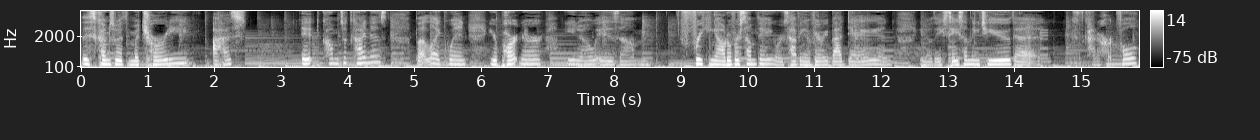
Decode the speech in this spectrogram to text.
this comes with maturity as it comes with kindness. But, like, when your partner, you know, is um, freaking out over something or is having a very bad day and, you know, they say something to you that is kind of hurtful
